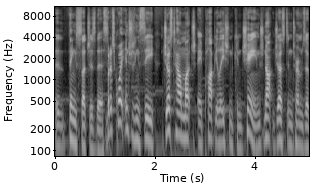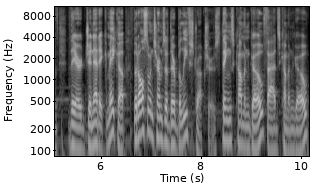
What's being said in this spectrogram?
uh, things such as this. But it's quite interesting to see just how much a population can change, not just in terms of their genetic makeup, but also in terms of their belief structures. Things come and go, fads come and go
